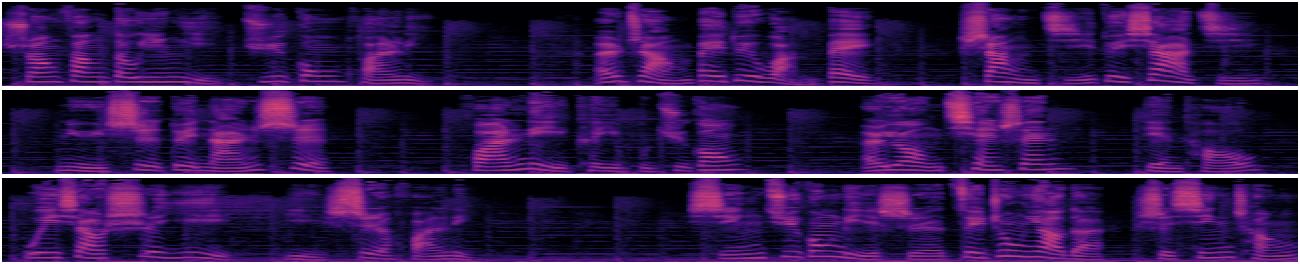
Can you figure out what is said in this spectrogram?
双方都应以鞠躬还礼；而长辈对晚辈、上级对下级、女士对男士，还礼可以不鞠躬，而用欠身、点头、微笑示意以示还礼。行鞠躬礼时，最重要的是心诚，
